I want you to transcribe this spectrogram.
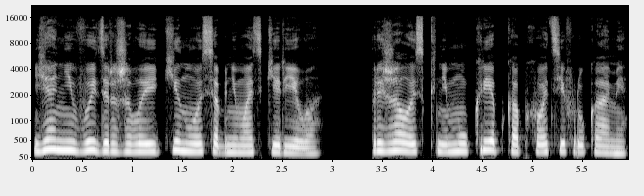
Я не выдержала и кинулась обнимать Кирилла. Прижалась к нему, крепко обхватив руками,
